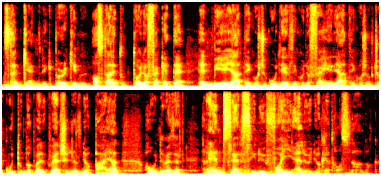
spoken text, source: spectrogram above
Aztán Kendrick Perkin azt állította, hogy a fekete NBA játékosok úgy érzik, hogy a fehér játékosok csak úgy tudnak velük versenyezni a pályán, ha úgynevezett rendszer színű faji előnyöket használnak.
